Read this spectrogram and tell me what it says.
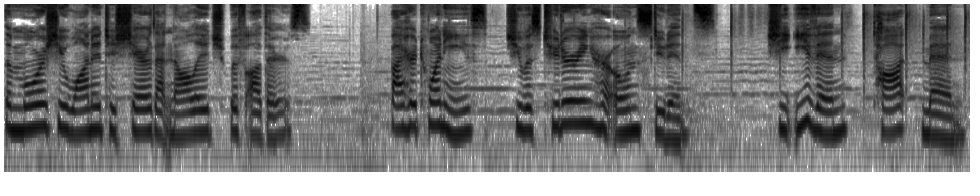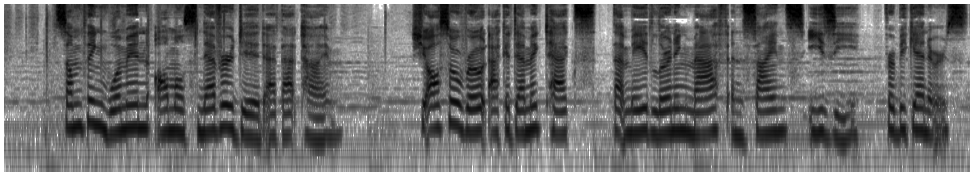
the more she wanted to share that knowledge with others. By her 20s, she was tutoring her own students. She even taught men, something women almost never did at that time. She also wrote academic texts that made learning math and science easy for beginners.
